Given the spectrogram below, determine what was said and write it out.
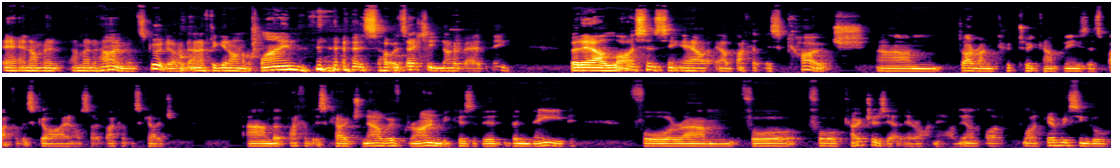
and I'm at, I'm at home. It's good. I don't have to get on a plane, so it's actually not a bad thing. But our licensing, our, our bucket list coach, um, so I run two companies. There's Bucket List Guy and also Bucket List Coach. Um, but Bucket List Coach, now we've grown because of the, the need for um, for for coaches out there right now. Like like every single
